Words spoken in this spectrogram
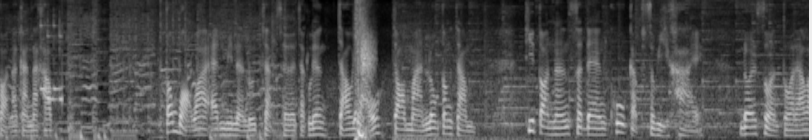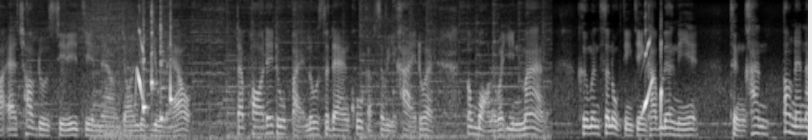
ก่อนละกันนะครับ ต้องบอกว่าแอดมินรู้จักเธอจากเรื่องเจ้าเหยาจอมมารโลกต้องจำ ที่ตอนนั้นแสดงคู่กับสวีข่าย โดยส่วนตัวแล้วอะแอดชอบดูซีรีส์จีนแนวย้อนยุคอยู่แล้ว แต่พอได้ดูไปลูแสดงคู่กับสวีข่ายด้วย ต้องบอกเลยว่าอินมาก คือมันสนุกจริงๆครับเรื่องนี้ ถึงขั้นต้องแนะน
